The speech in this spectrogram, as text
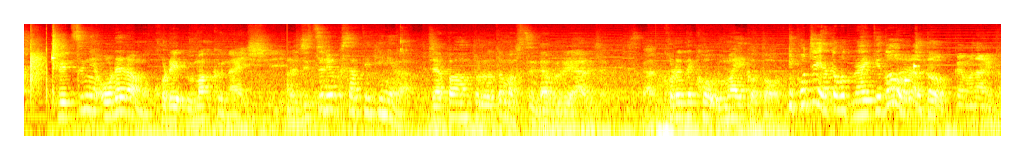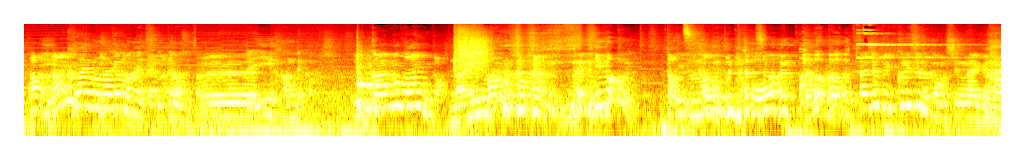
ー。別に俺らもこれうまくないし。実力差的にはジャパンプロとまあ普通に WA あるじゃないですか。これでこううまいこと。こっちはやったことないけどちょっと一回もないとあ、何一回もない一回もないです一回もないですじゃあいいハンデかもしれない一回もないんだ。何マウント？何マウント？脱マウント？最初びっくりするかもしれないけど。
